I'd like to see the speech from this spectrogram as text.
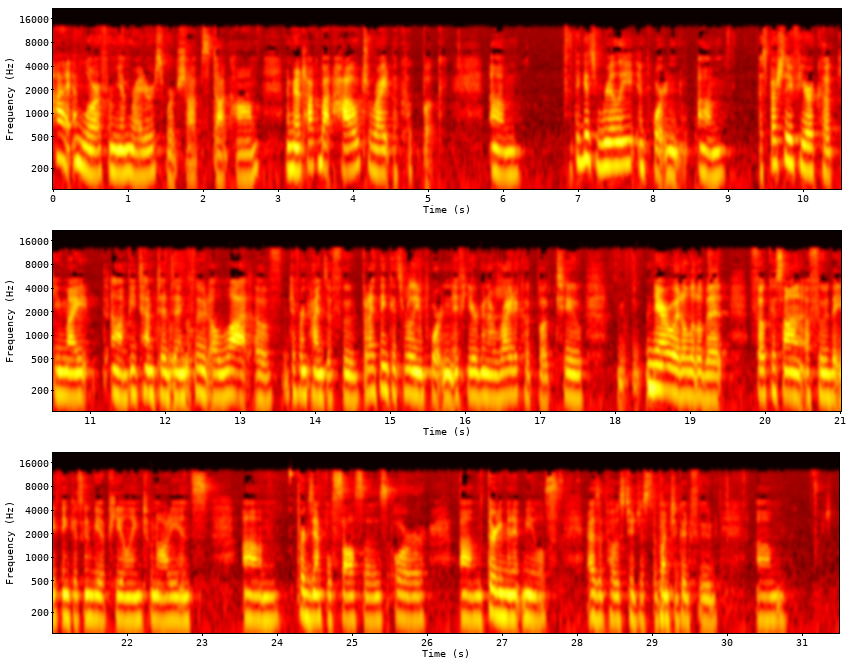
Hi, I'm Laura from YoungWritersWorkshops.com. I'm going to talk about how to write a cookbook. Um, I think it's really important, um, especially if you're a cook, you might um, be tempted to include a lot of different kinds of food. But I think it's really important if you're going to write a cookbook to narrow it a little bit, focus on a food that you think is going to be appealing to an audience. Um, for example, salsas or um, 30 minute meals as opposed to just a bunch of good food. Um,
